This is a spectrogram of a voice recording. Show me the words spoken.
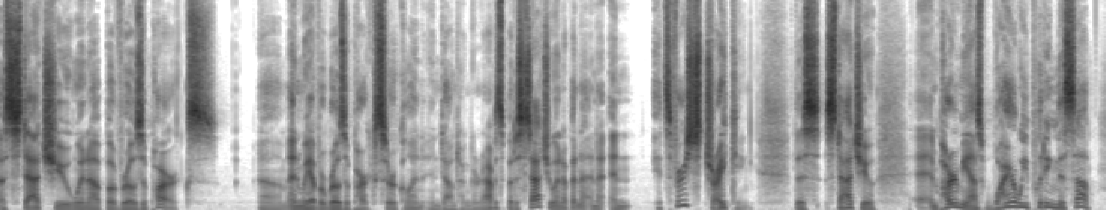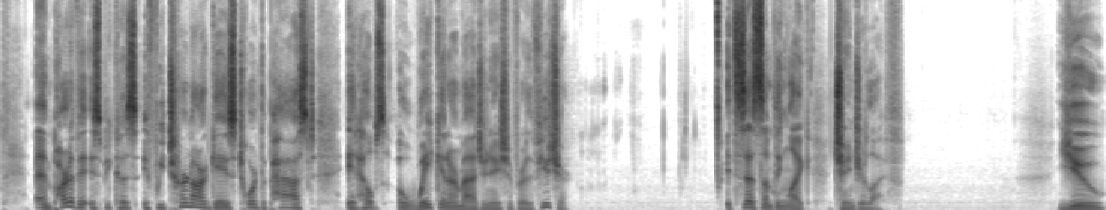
a statue went up of Rosa Parks, um, and we have a Rosa Parks circle in, in downtown Grand Rapids. But a statue went up, and, and, and it's very striking, this statue. And part of me asked, why are we putting this up? And part of it is because if we turn our gaze toward the past, it helps awaken our imagination for the future. It says something like, change your life. You,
